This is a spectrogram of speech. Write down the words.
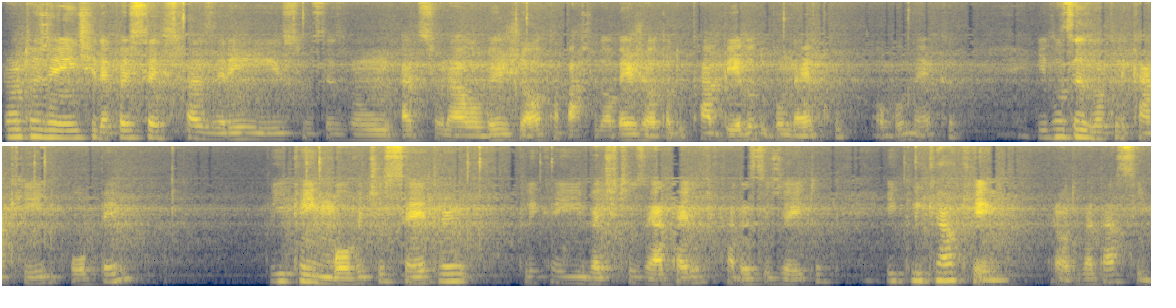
Pronto, gente, depois de vocês fazerem isso, vocês vão adicionar o OBJ, a parte do OBJ do cabelo do boneco, ou boneca. E vocês vão clicar aqui em Open. Clique em Move to Center. Clique em Invert to Z até ele ficar desse jeito. E clique em OK. Pronto, vai estar assim.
